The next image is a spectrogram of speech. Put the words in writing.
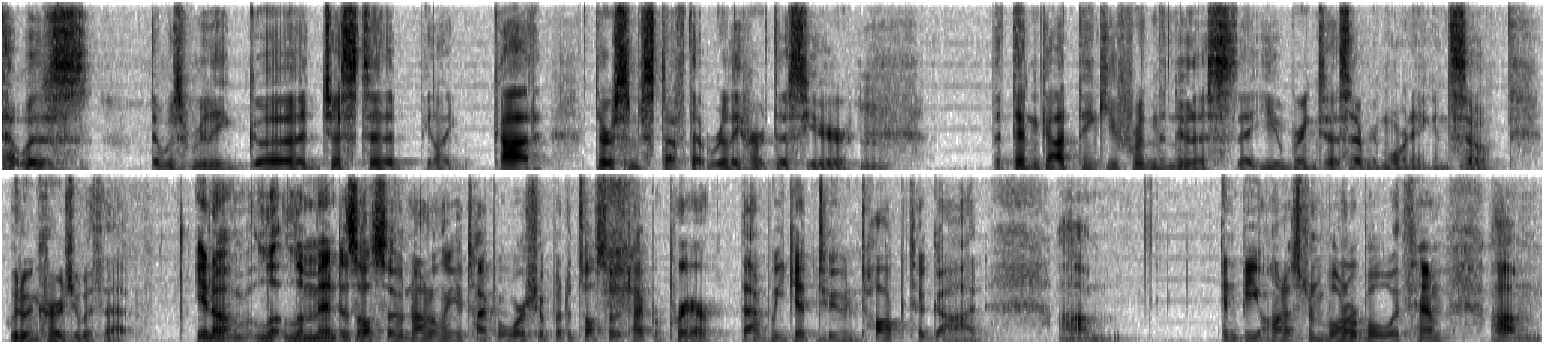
that was that was really good just to be like God there's some stuff that really hurt this year Mm. But then God thank you for the newness that you bring to us every morning and so we do encourage you with that You know, l- lament is also not only a type of worship, but it's also a type of prayer that we get to talk to God um, and be honest and vulnerable with Him. Um,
